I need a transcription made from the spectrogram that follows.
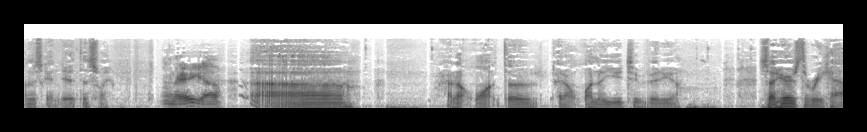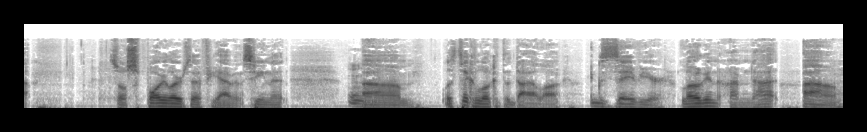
I'm just gonna do it this way. There you go. Uh, I don't want the I don't want a YouTube video. So here's the recap. So spoilers if you haven't seen it. Um, let's take a look at the dialogue. Xavier, Logan, I'm not. Uh,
